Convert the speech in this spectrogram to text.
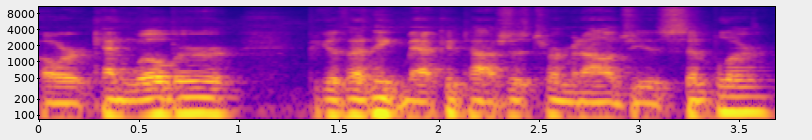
or Ken Wilber, because I think McIntosh's terminology is simpler.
